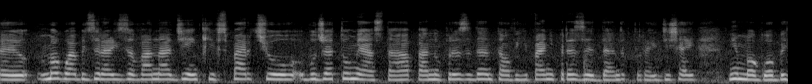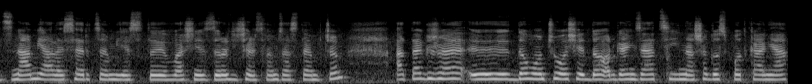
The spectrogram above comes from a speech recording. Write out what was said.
y, mogła być zrealizowana dzięki wsparciu budżetu miasta, panu prezydentowi i pani prezydent, której dzisiaj nie mogło być z nami, ale sercem jest y, właśnie z rodzicielstwem zastępczym, a także dołączyło się do organizacji naszego spotkania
